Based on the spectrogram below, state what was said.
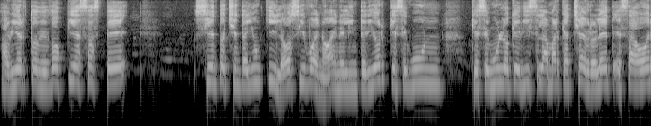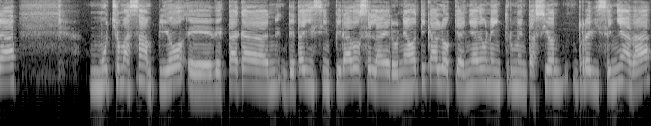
abierto de dos piezas de 181 kilos y bueno, en el interior que según, que según lo que dice la marca Chevrolet es ahora mucho más amplio, eh, destacan detalles inspirados en la aeronáutica, lo que añade una instrumentación rediseñada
